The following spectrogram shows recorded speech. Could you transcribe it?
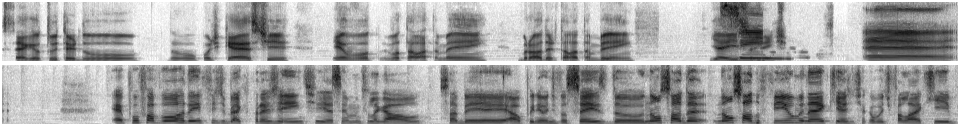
segue o Twitter do, do podcast. Eu vou estar vou tá lá também. Brother tá lá também. E é Sim. isso, gente. É, é, por favor, deem feedback pra gente, ia ser muito legal saber a opinião de vocês, do, não, só da, não só do filme, né, que a gente acabou de falar que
